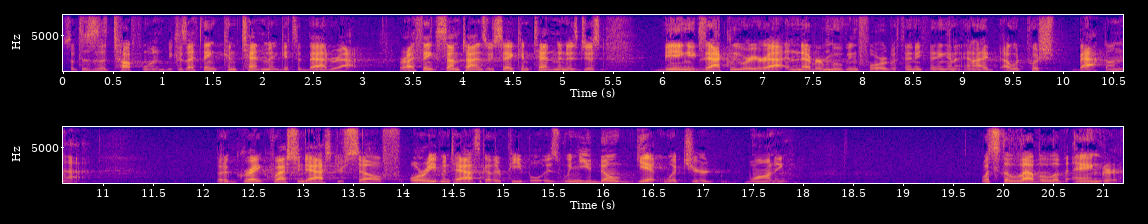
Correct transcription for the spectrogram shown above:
So, this is a tough one because I think contentment gets a bad rap. Or I think sometimes we say contentment is just being exactly where you're at and never moving forward with anything. And, and I, I would push back on that. But a great question to ask yourself, or even to ask other people, is when you don't get what you're wanting, what's the level of anger?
